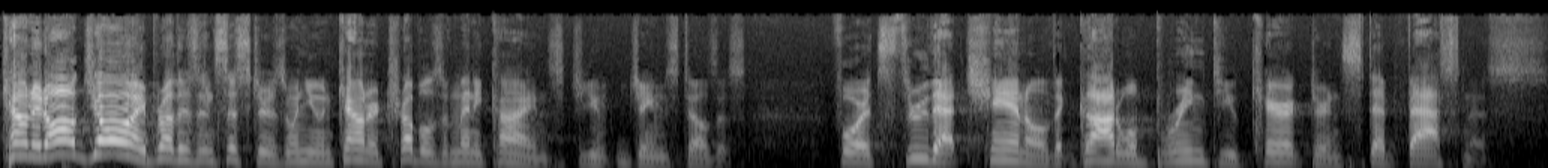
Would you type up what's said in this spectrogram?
Count it all joy, brothers and sisters, when you encounter troubles of many kinds, James tells us. For it's through that channel that God will bring to you character and steadfastness.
